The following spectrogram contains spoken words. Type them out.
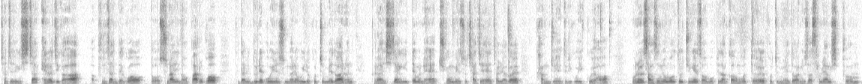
전체적인 시장 에너지가 분산되고 또 순환이 너무 빠르고 그 다음에 눈에 보이는 순간에 오히려 고점 매도하는 그러한 시장이기 때문에 추격 매수 자제 전략을 강조해 드리고 있고요. 오늘 상승 종목들 중에서 목표 단가 온 것들 고점 매도하면서 삼양식품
